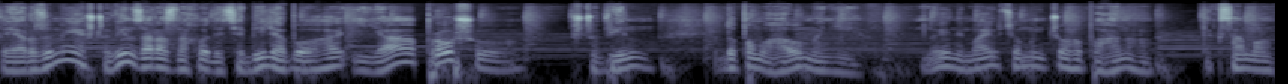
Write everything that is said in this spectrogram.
то я розумію, що він зараз знаходиться біля Бога, і я прошу, щоб він допомагав мені. Ну і немає в цьому нічого поганого. Так само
